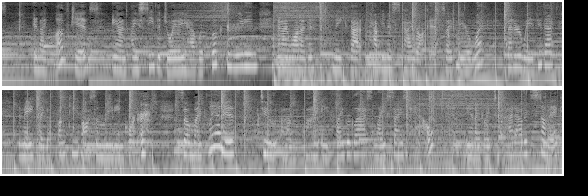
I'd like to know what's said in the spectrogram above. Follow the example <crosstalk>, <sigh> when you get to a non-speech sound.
And I love kids, and I see the joy they have with books and reading, and I want to just make that happiness skyrocket. So I figure, what better way to do that than make like a funky, awesome reading corner? <laughs> So my plan is to um, buy a fiberglass life-size cow, and I'd like to cut out its stomach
